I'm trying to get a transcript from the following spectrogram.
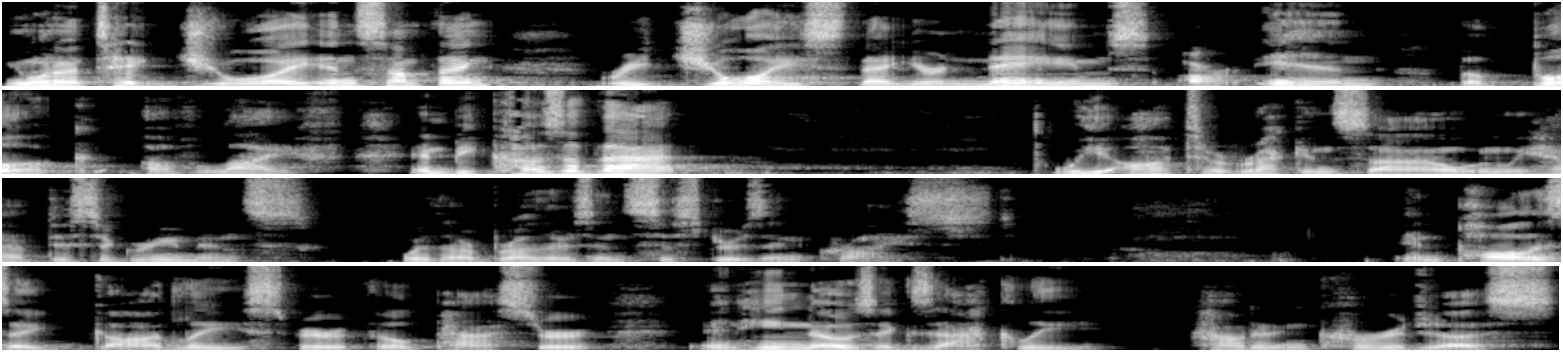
You want to take joy in something? Rejoice that your names are in the book of life. And because of that, we ought to reconcile when we have disagreements with our brothers and sisters in Christ. And Paul is a godly, spirit filled pastor, and he knows exactly how to encourage us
